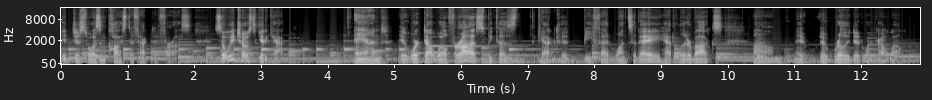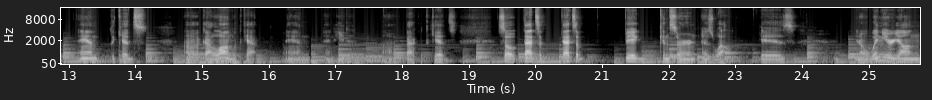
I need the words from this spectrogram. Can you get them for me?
it just wasn't cost effective for us. So we chose to get a cat, and it worked out well for us because the cat could be fed once a day, had a litter box. Um, it it really did work out well, and the kids uh, got along with the cat, and and he did uh, back with the kids. So that's a that's a big concern as well. Is you know when you're young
